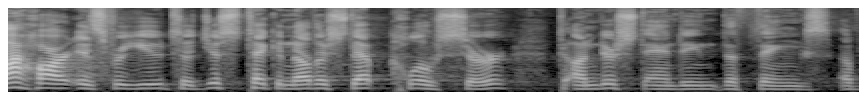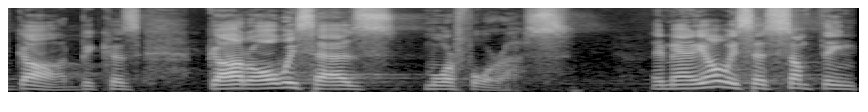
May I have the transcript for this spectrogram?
My heart is for you to just take another step closer to understanding the things of God because God always has more for us. Amen. He always has something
